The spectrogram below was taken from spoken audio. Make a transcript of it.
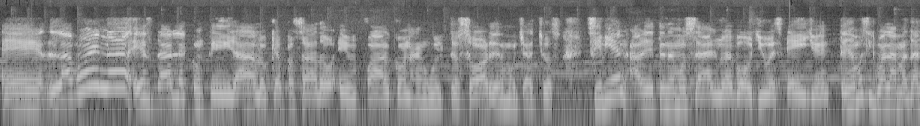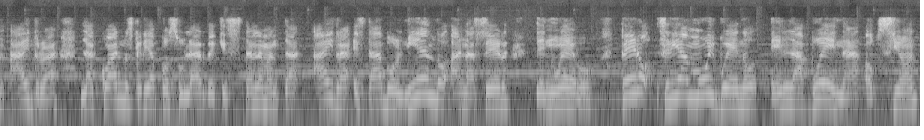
Eh, la buena es darle continuidad a lo que ha pasado en Falcon and Winter Soldier, muchachos. Si bien ahora tenemos al nuevo US Agent, tenemos igual a Madame Hydra, la cual nos quería postular de que se está levantando, Hydra está volviendo a nacer de nuevo. Pero sería muy bueno, en la buena opción,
